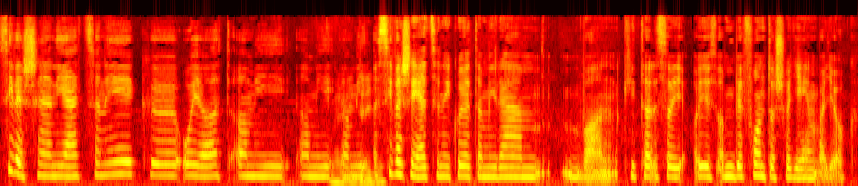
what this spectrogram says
Szívesen játszanék ö, olyat, ami, ami, ami szívesen játszanék olyat, ami rám van kital, szóval, hogy, amiben fontos, hogy én vagyok.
